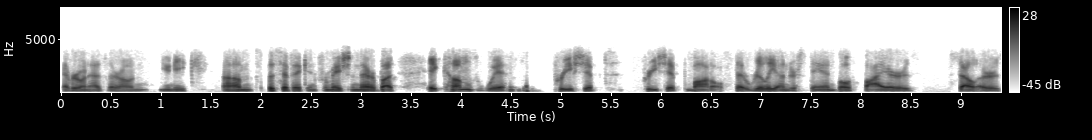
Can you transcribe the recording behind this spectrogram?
Everyone has their own unique um, specific information there, but it comes with pre-shipped pre-shipped models that really understand both buyers sellers,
